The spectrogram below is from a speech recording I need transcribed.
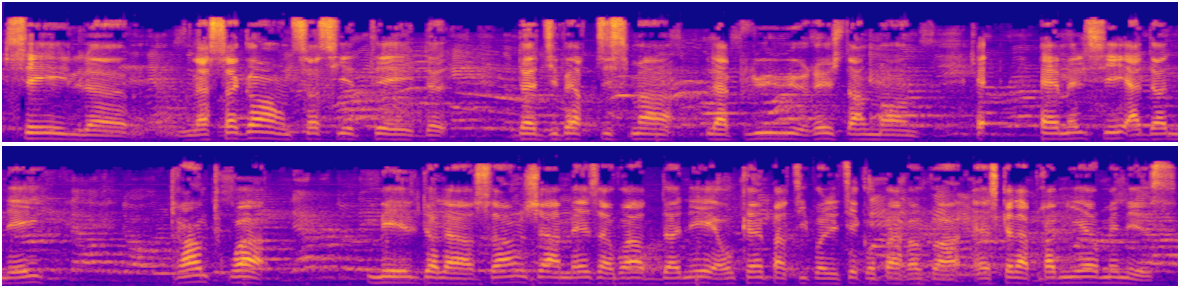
c'est la seconde société de divertissement la plus riche dans le monde. MLC a donné 33 000 sans jamais avoir donné à aucun parti politique auparavant. Est-ce que la première ministre,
